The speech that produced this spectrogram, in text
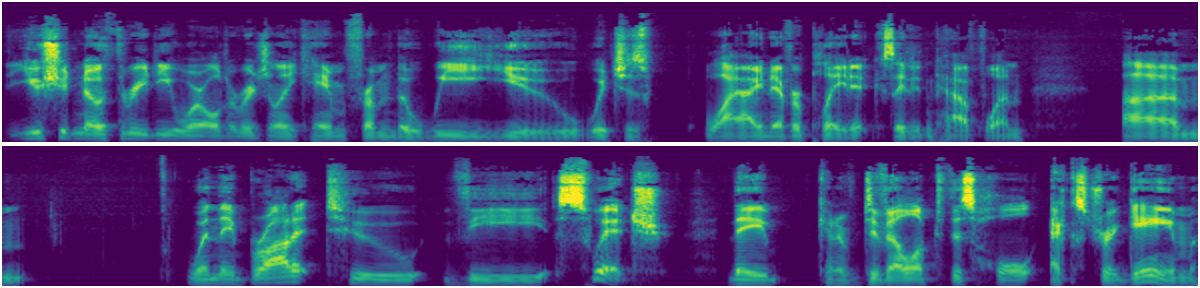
you should know 3D World originally came from the Wii U, which is why I never played it because I didn't have one. Um, when they brought it to the Switch, they kind of developed this whole extra game,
